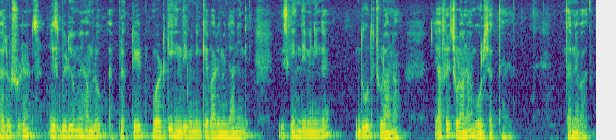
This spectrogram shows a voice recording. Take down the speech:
Hello students इस video में हम लोग एप्लेक्टेड वर्ड की हिंदी मीनिंग के बारे में जानेंगे। इसकी हिंदी मीनिंग है दूध छुड़ाना, या फिर छुड़ाना बोल सकते हैं। धन्यवाद।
